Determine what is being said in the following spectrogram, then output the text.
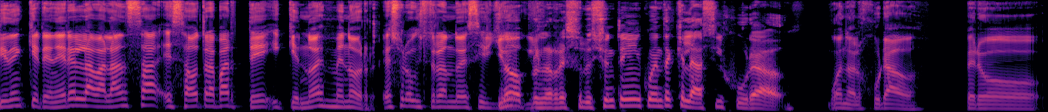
tienen que tener en la balanza esa otra parte y que no es menor. Eso es lo que estoy tratando de decir yo. no, pero la resolución ten en cuenta que la hace el jurado. Bueno, el jurado. Pero.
